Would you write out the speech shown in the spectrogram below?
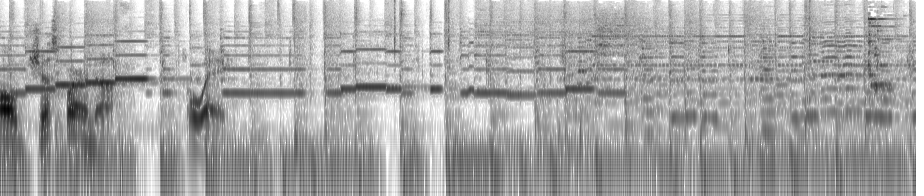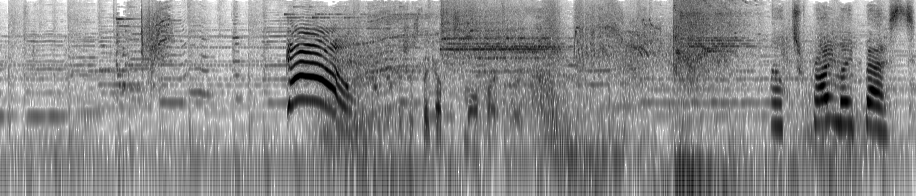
All just far enough away. Go! Let's just take out the small part first. I'll try my best.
